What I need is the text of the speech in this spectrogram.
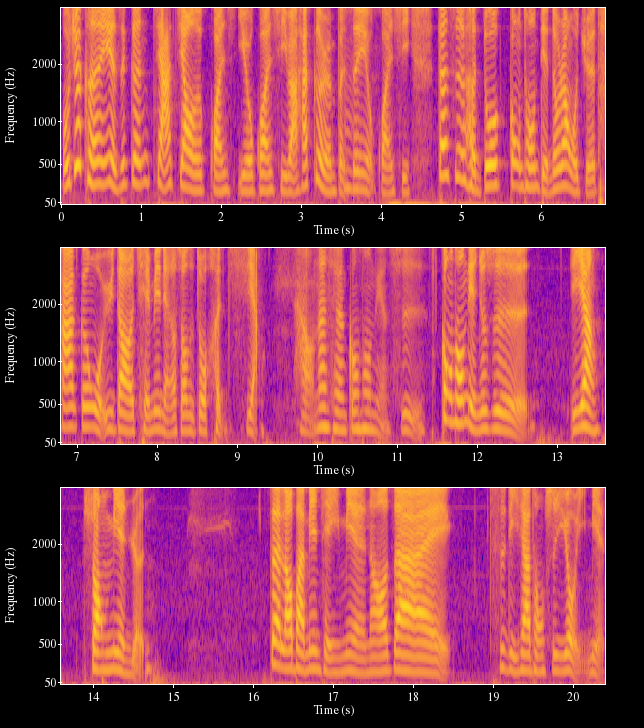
我觉得可能也是跟家教的关系也有关系吧，他个人本身也有关系。但是很多共通点都让我觉得他跟我遇到前面两个双子座很像。好，那请问共通点是？共通点就是一样，双面人，在老板面前一面，然后在私底下同事又一面，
